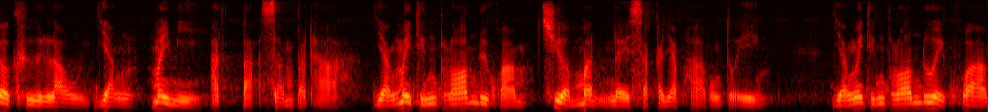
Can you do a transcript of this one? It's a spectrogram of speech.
ก็คือเรายังไม่มีอัตตะสัมปทา ยังไม่ถึงพร้อมด้วยความเชื่อมั่นในศักยภาพของตัวเอง ยังไม่ถึงพร้อมด้วยความ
